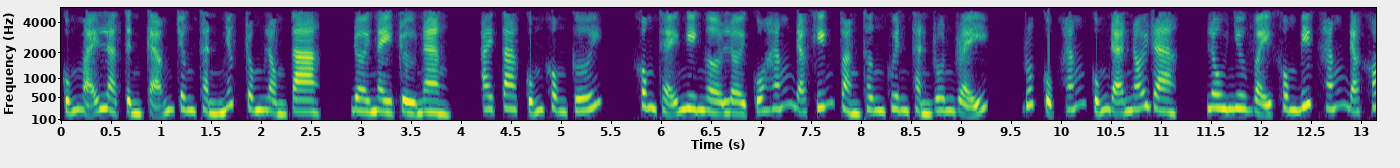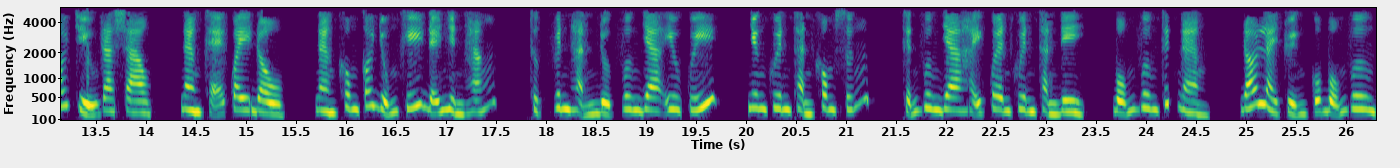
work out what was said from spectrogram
cũng mãi là tình cảm chân thành nhất trong lòng ta, đời này trừ nàng, ai ta cũng không cưới, không thể nghi ngờ lời của hắn đã khiến toàn thân Khuynh Thành run rẩy. rốt cục hắn cũng đã nói ra, lâu như vậy không biết hắn đã khó chịu ra sao, nàng khẽ quay đầu, nàng không có dũng khí để nhìn hắn, thực vinh hạnh được vương gia yêu quý, nhưng khuyên Thành không xứng, thỉnh vương gia hãy quên khuyên Thành đi, bổn vương thích nàng, đó là chuyện của bổn vương,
